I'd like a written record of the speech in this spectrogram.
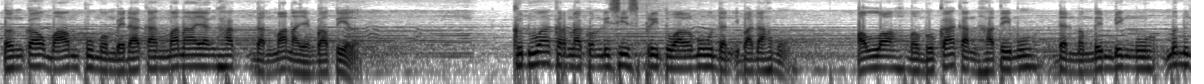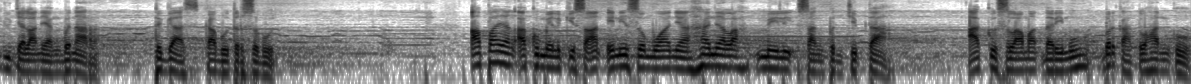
Engkau mampu membedakan mana yang hak dan mana yang batil. Kedua karena kondisi spiritualmu dan ibadahmu Allah membukakan hatimu dan membimbingmu menuju jalan yang benar. Tegas kabut tersebut. Apa yang aku miliki saat ini semuanya hanyalah milik sang pencipta. Aku selamat darimu berkah Tuhanku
